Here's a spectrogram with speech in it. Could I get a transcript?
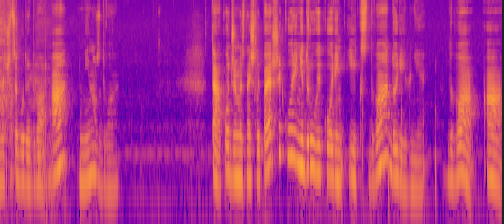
Значить, це буде 2а мінус 2. Так, отже, ми знайшли перший корінь і другий корінь х2 дорівнює 2а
